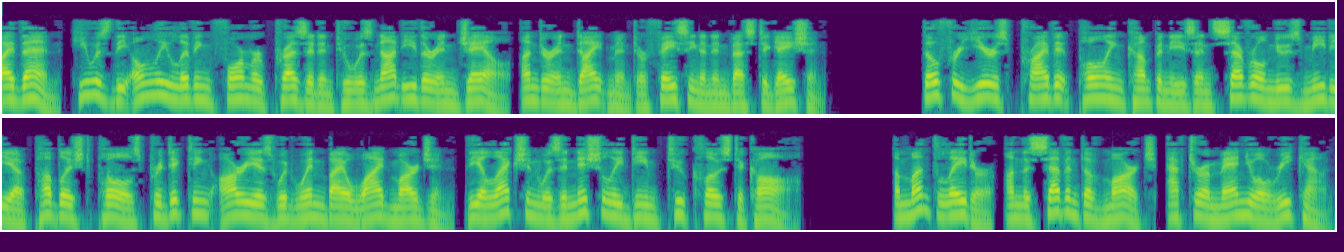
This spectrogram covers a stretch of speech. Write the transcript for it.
By then, he was the only living former president who was not either in jail, under indictment or facing an investigation. Though for years private polling companies and several news media published polls predicting Arias would win by a wide margin, the election was initially deemed too close to call. A month later, on 7 March, after a manual recount,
